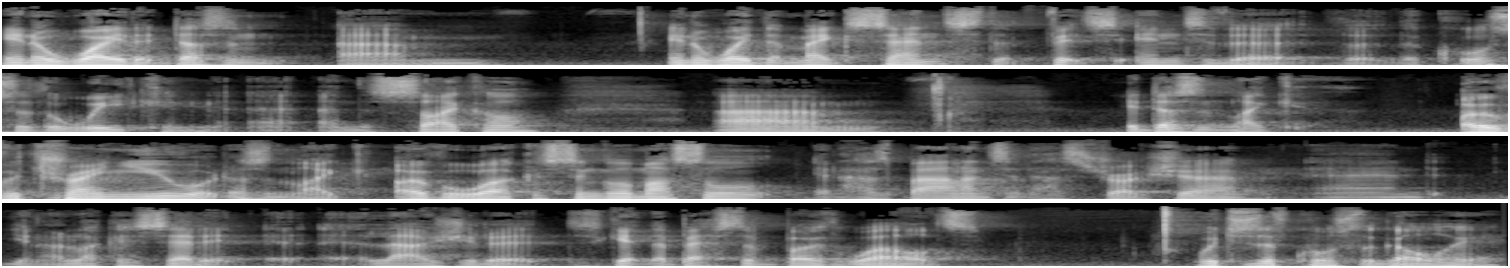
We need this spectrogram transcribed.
in a way that doesn't um, in a way that makes sense that fits into the, the, the course of the week and and the cycle. Um, it doesn't like overtrain you or it doesn't like overwork a single muscle. It has balance, it has structure, and you know, like I said, it, it allows you to, to get the best of both worlds, which is of course the goal here.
